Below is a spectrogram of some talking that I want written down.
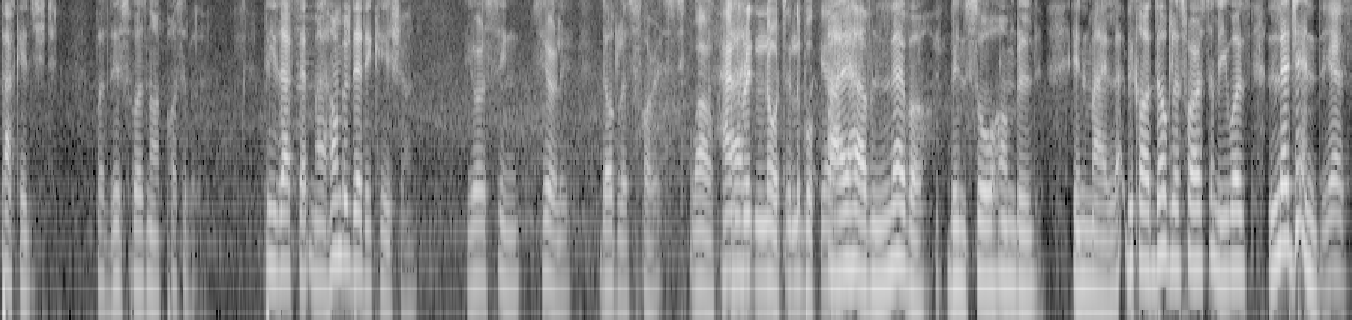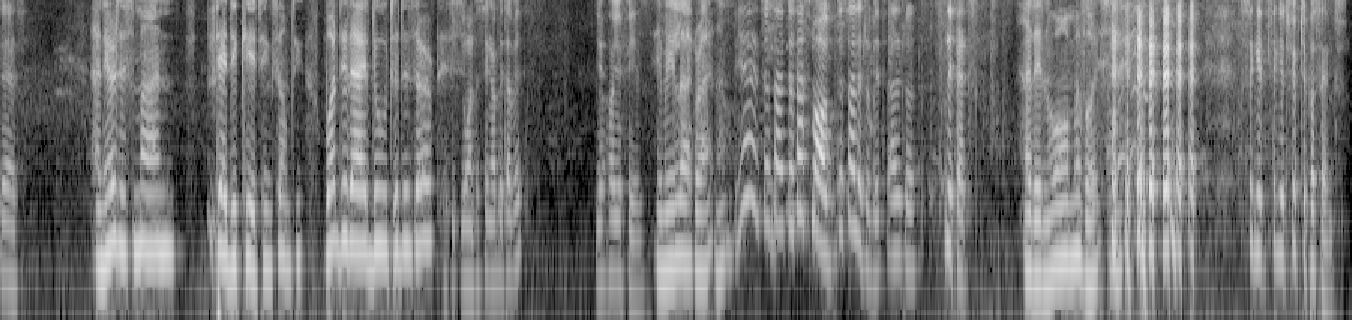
packaged, but this was not possible. Please accept my humble dedication. Yours sincerely, Douglas Forrest. Wow. Handwritten note in the book. Yes. I have never been so humbled in my life because Douglas Forrest to me was legend. yes, yes. And here's this man dedicating something. What did I do to deserve this? You want to sing a bit of it? You, how you feel? You mean like right now? Yeah, just a, just a small, just a little bit, a little snippet. I didn't warm my voice. Sing it, sing it fifty percent.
